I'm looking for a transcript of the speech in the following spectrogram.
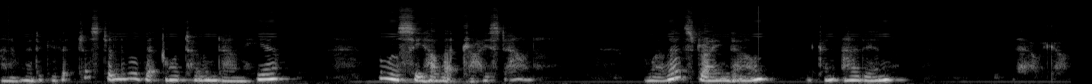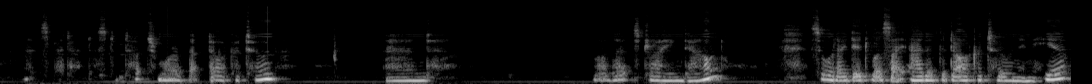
And I'm going to give it just a little bit more tone down here And we'll see how that dries down. while that's drying down, you can add in, there we go, that's better, just a touch more of that darker tone. And while that's drying down, so what I did was I added the darker tone in here,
